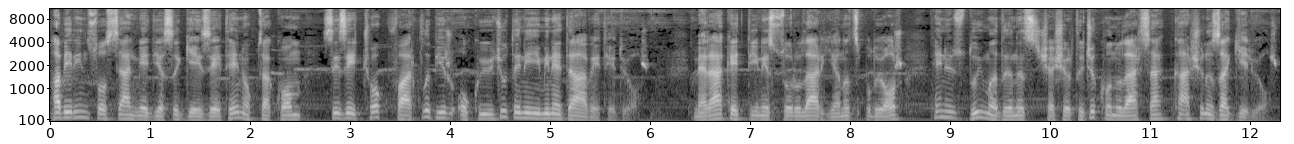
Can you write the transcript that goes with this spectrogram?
Haberin sosyal medyası gzt.com sizi çok farklı bir okuyucu deneyimine davet ediyor. Merak ettiğiniz sorular yanıt buluyor, henüz duymadığınız şaşırtıcı konularsa karşınıza geliyor.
